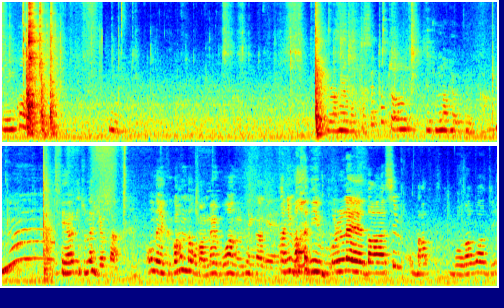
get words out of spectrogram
링컨 몰라 그냥 먹자. 세톱 좀 지금 존나 배고프니까. 제약이 존나 귀엽다. 오늘 그거 한다고 만말 모아놓을 생각에. 아니 아니 원래 나 심 나 뭐라고 하지?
